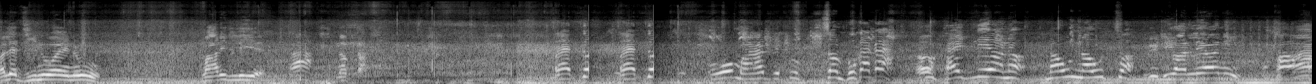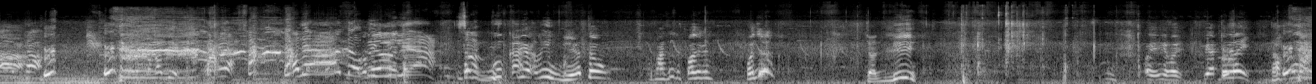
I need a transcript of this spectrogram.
અલે જીનું હોય એનું. મારી જ લઈએ. હા. નકતા. બાઈક તો ઓ મારા જેટલું. શંભુ કાકા હા. જ ને નવું નવું જ છે. વીટી વાર લેવાની. અરે આ દબી લ્યા શંભુ કાકા. એ તો. પાછળ પાછળ. પાછળ. જલ્દી. ઓય ઓય પેટ્રોલ લઈ ધક્કો માર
